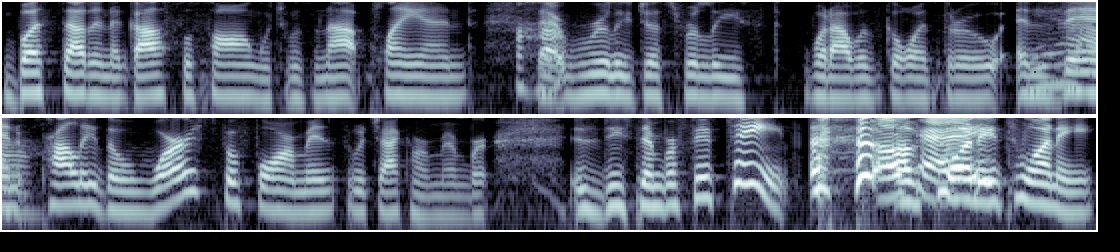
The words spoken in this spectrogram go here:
bust out in a gospel song, which was not planned. Uh-huh. That really just released what I was going through, and then probably the worst performance, which I can remember, is December fifteenth of 2020,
